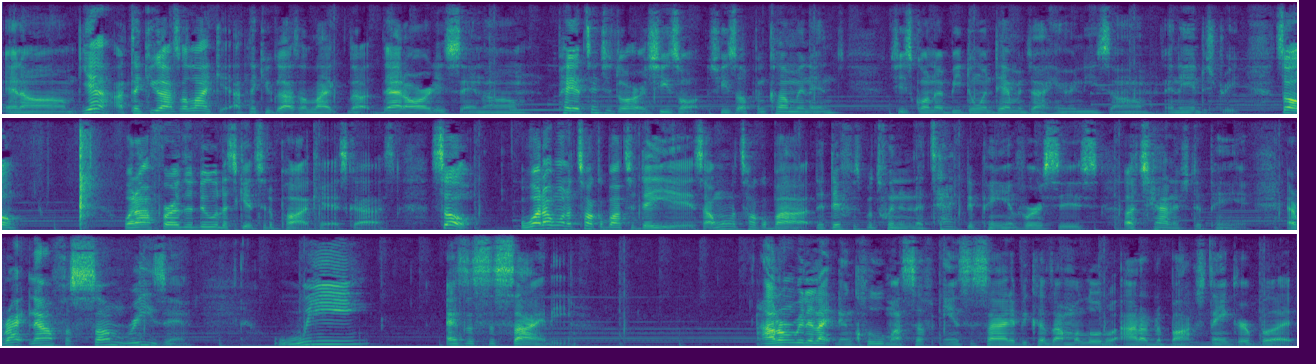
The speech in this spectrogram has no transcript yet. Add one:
And um, yeah, I think you guys will like it. I think you guys will like the, that artist, and um, pay attention to her. She's on, she's up and coming, and she's gonna be doing damage out here in these um in the industry. So, without further ado, let's get to the podcast, guys. So, what I want to talk about today is I want to talk about the difference between an attacked opinion versus a challenged opinion. And right now, for some reason, we as a society, I don't really like to include myself in society because I'm a little out of the box thinker, but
